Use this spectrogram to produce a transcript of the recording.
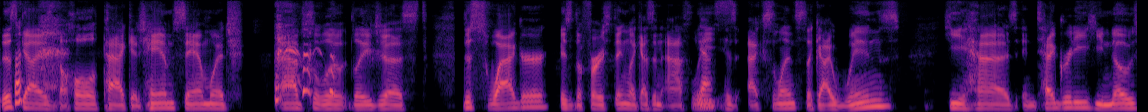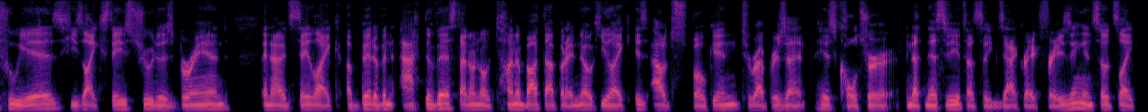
this guy is the whole package. Ham sandwich, absolutely just the swagger is the first thing. Like as an athlete, Yes. his excellence, the guy wins. He has integrity. He knows who he is. He's like stays true to his brand. And I would say like a bit of an activist. I don't know a ton about that, but I know he like is outspoken to represent his culture and ethnicity, if that's the exact right phrasing. And so it's like,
